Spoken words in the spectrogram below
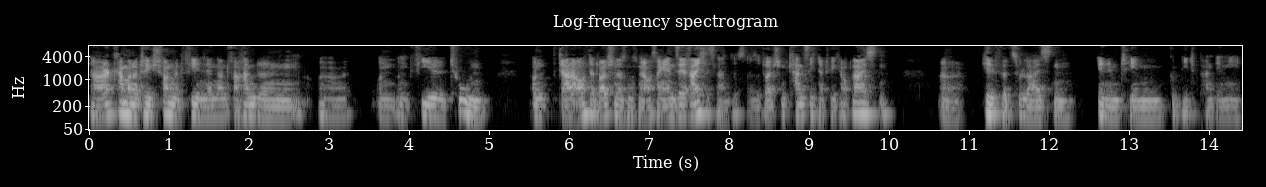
Da kann man natürlich schon mit vielen Ländern verhandeln äh, und, und viel tun. Und gerade auch der Deutschland, das muss man auch sagen, ein sehr reiches Land ist. Also Deutschland kann sich natürlich auch leisten, äh, Hilfe zu leisten in dem Themengebiet Pandemie.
